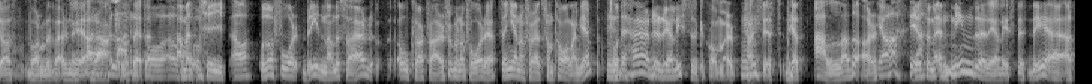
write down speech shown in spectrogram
ja, vad de- nu är, Sablar arak eller vad det heter. och- och- Ja, men och- typ. ja. Och de får brinnande svärd, oklart varför, men de får det. Sen genomför ett frontalangrepp. Mm. Och det här det realistiska kommer faktiskt, det är att alla dör. Ja, ja. Det som är mindre realistiskt, det är att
